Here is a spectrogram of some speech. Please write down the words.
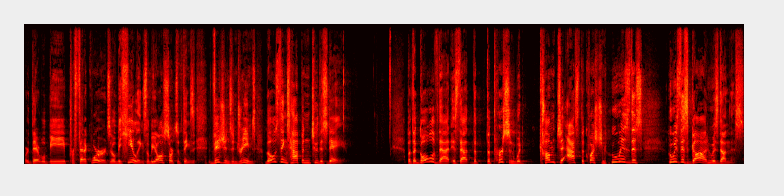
where there will be prophetic words, there will be healings, there'll be all sorts of things, visions and dreams. Those things happen to this day. But the goal of that is that the, the person would come to ask the question who is this who is this God who has done this?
